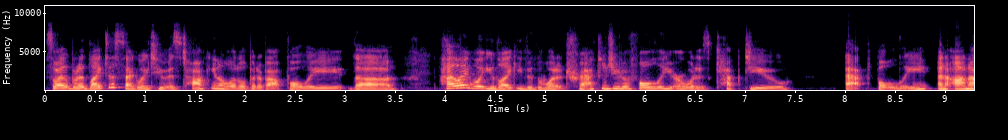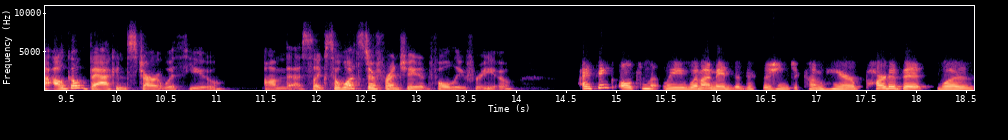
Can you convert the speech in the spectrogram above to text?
So I, what I'd like to segue to is talking a little bit about Foley. The highlight what you'd like, either the what attracted you to Foley or what has kept you at Foley. And Ana, I'll go back and start with you on this. Like, so what's differentiated Foley for you? I think ultimately, when I made the decision to come here, part of it was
